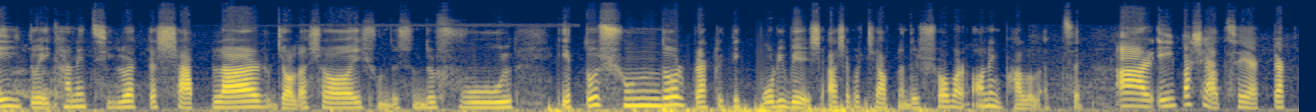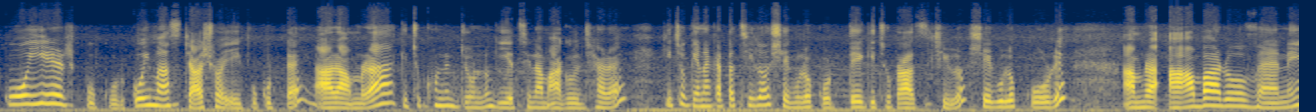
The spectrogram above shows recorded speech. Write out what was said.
এই তো এখানে ছিল একটা শাপলার জলাশয়, সুন্দর সুন্দর ফুল, এত সুন্দর প্রাকৃতিক পরিবেশ। আশা করছি আপনাদের সবার অনেক ভালো লাগছে। আর এই পাশে আছে একটা কইয়ের পুকুর। কই মাছ চাষ হয় এই পুকুরটায়। আর আমরা কিছুক্ষণের জন্য গিয়েছিলাম আগুল ঝাড়ায় কিছু কেনাকাটা ছিল, সেগুলো করতে কিছু কাজ ছিল, সেগুলো করে আমরা আবারও ভ্যানে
